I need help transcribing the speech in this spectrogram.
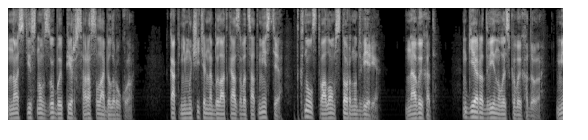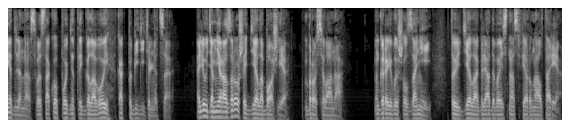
Но, стиснув зубы, Пирс расслабил руку. Как немучительно было отказываться от мести, ткнул стволом в сторону двери. «На выход!» Гера двинулась к выходу. Медленно, с высоко поднятой головой, как победительница. «Людям не разрушить дело Божье!» — бросила она. Грей вышел за ней, то и дело оглядываясь на сферу на алтаре.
